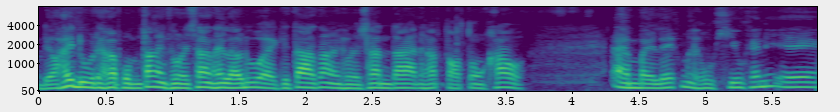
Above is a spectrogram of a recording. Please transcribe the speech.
เดี๋ยวให้ดูนะครับ ผมตั้งอินโทรชันให้แล้วด้วยกีตาร์ตั้งอินโทรชันได้นะครับ ต่อตรงเข้าแอมใบเล็กไมโครคิวแค่นี้เอง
